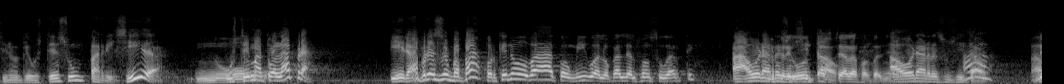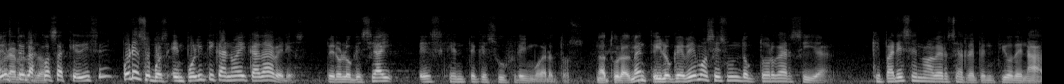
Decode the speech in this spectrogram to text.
sino que usted es un parricida. No. Usted mató a Lapra. Y era preso su papá. ¿Por qué no va conmigo al local de Alfonso Ugarte? Ahora Y resucitado. usted a la. Ahora resucitado. Ah, ¿Ve usted las cosas que dice? Por eso, pues, en política no hay cadáveres, pero lo que sí hay es gente que sufre y muertos. Naturalmente. Y lo que vemos es un doctor García que parece no haberse arrepentido de nada.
